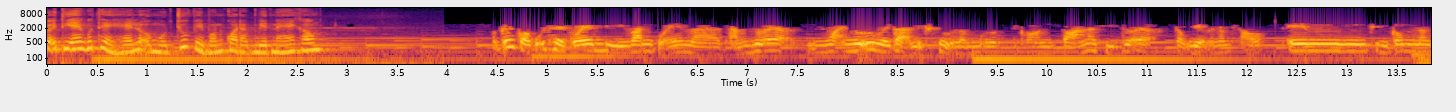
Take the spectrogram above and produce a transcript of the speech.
Vậy thì em có thể hé lộ một chút về món quà đặc biệt này hay không? Kết quả cụ thể của em thì văn của em là 8 rưỡi ạ, ngoại ngữ với cả lịch sử là 10, còn toán là 9 rưỡi ạ, tổng điểm là 56. Em thành công đăng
